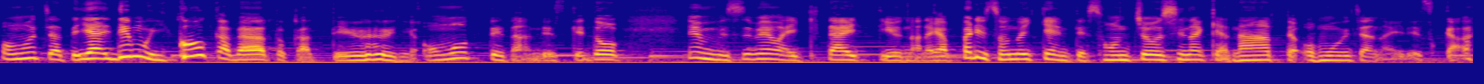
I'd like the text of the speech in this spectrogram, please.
思っちゃっていやでも行こうかなとかっていうふうに思ってたんですけどでも娘は行きたいっていうならやっぱりその意見って尊重しなきゃなって思うじゃないですか。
